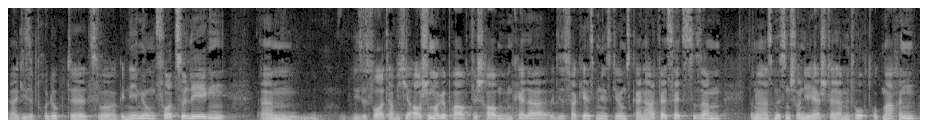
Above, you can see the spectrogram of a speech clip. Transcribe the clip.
äh, diese Produkte zur Genehmigung vorzulegen. Ähm, dieses Wort habe ich hier auch schon mal gebraucht. Wir schrauben im Keller dieses Verkehrsministeriums keine Hardware-Sets zusammen, sondern das müssen schon die Hersteller mit Hochdruck machen.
